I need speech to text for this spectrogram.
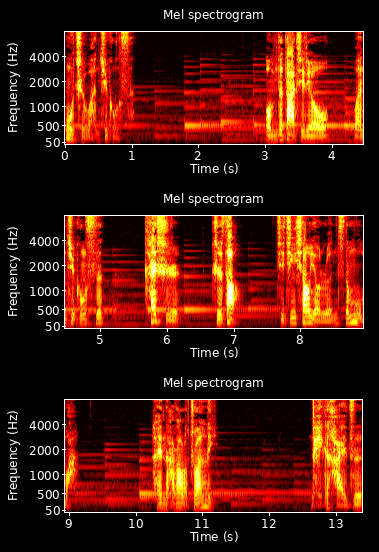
木质玩具公司。我们的大吉流玩具公司开始制造及经销有轮子的木马，还拿到了专利。哪个孩子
